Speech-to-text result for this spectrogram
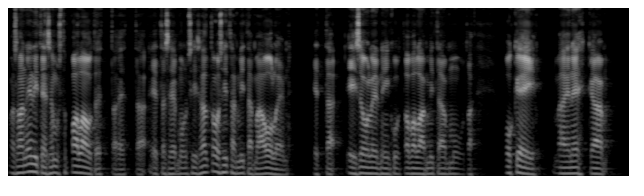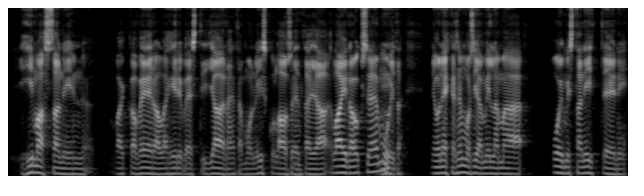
mä saan eniten semmoista palautetta, että, että se mun sisältö on sitä, mitä mä olen, että ei se ole niinku tavallaan mitään muuta. Okei, mä en ehkä himassa niin vaikka Veeralla hirveästi jaa näitä mun iskulauseita ja lainauksia ja mm. muita. Mm. Ne on ehkä semmosia, millä mä voimistan itteeni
